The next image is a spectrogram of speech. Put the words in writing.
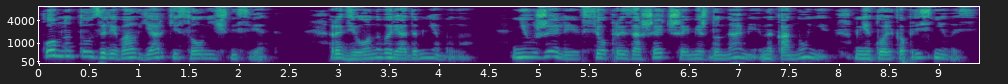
Комнату заливал яркий солнечный свет. Родионова рядом не было. Неужели все произошедшее между нами накануне мне только приснилось?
